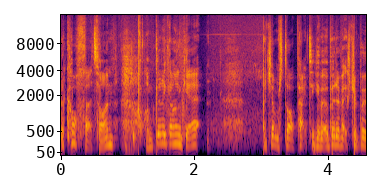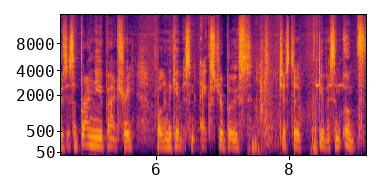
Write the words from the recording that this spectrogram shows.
I cough that time. I'm to go and get a jump start pack to give it a bit of extra boost. It's a brand new battery, but I'm to give it some extra boost just to give it some oomph.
